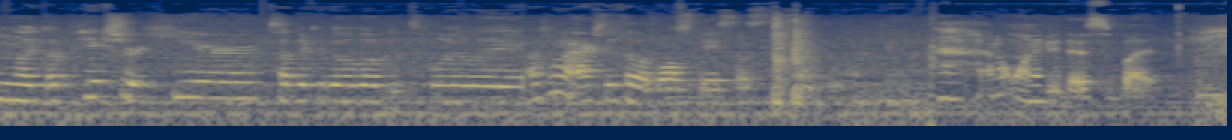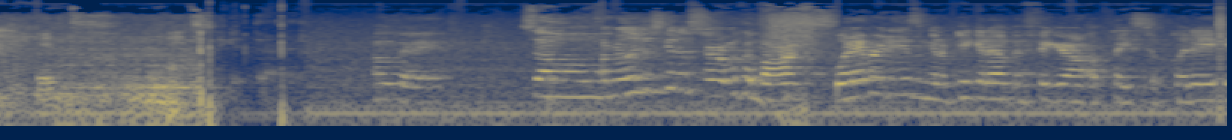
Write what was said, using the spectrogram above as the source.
And like a picture here, something could go above the toilet. I just want to actually fill up wall space. That's, that's the one thing. I don't want to do this, but it needs to get done. Okay, so I'm really just gonna start with a box. Whatever it is, I'm gonna pick it up and figure out a place to put it.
